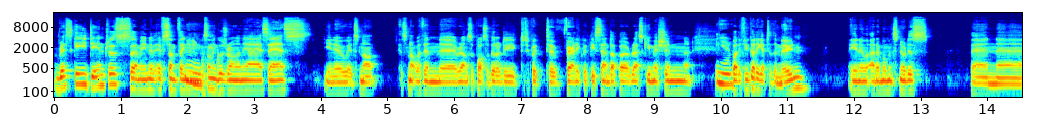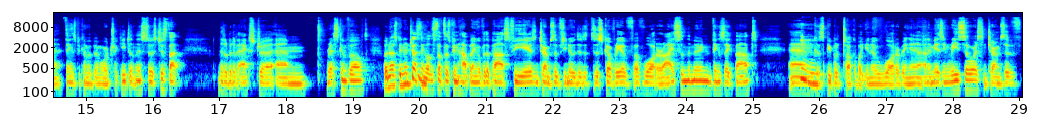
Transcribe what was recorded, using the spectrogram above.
risky, dangerous. I mean, if something mm. if something goes wrong on the ISS, you know, it's not it's not within the realms of possibility to quick, to fairly quickly send up a rescue mission. Yeah. But if you've got to get to the moon, you know, at a moment's notice, then uh, things become a bit more tricky, don't they? So it's just that little bit of extra um, risk involved. But no, it's been interesting all the stuff that's been happening over the past few years in terms of you know the, the discovery of, of water ice on the moon and things like that. Because um, mm. people talk about you know water being a, an amazing resource in terms of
